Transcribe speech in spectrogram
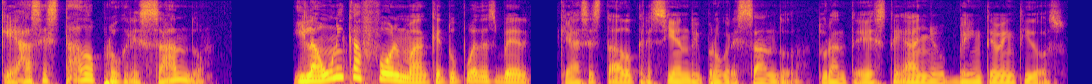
que has estado progresando. Y la única forma que tú puedes ver que has estado creciendo y progresando durante este año 2022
